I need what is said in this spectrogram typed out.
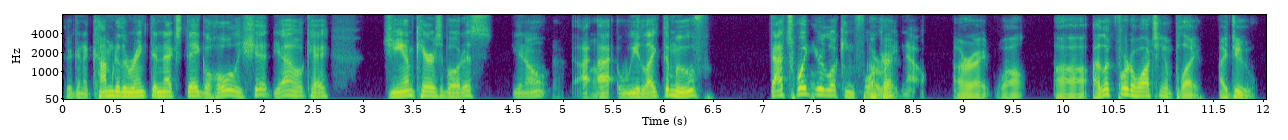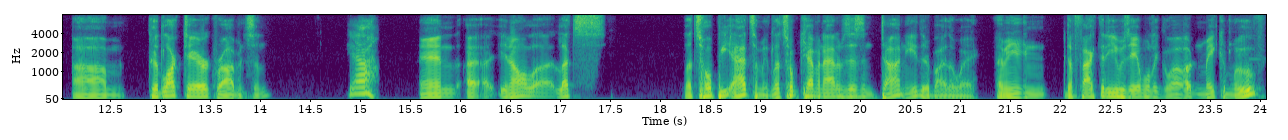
They're going to come to the rink the next day, go, holy shit. Yeah, okay. GM cares about us. You know, I, I, we like the move. That's what you're looking for okay. right now. All right. Well, uh, I look forward to watching him play. I do. Um, good luck to Eric Robinson. Yeah. And uh, you know, uh, let's let's hope he adds something. Let's hope Kevyn Adams isn't done either. By the way, I mean the fact that he was able to go out and make a move,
